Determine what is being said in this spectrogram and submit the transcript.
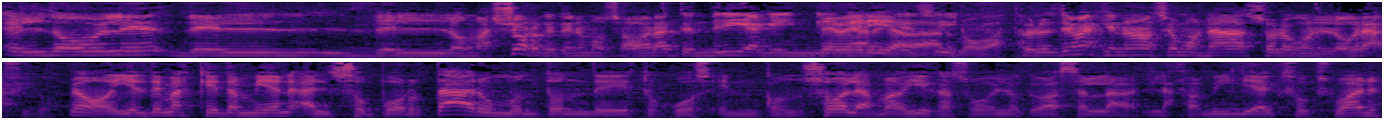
el doble del, de lo mayor que tenemos ahora tendría que indicar Debería que dar, sí. no basta. Pero el tema es que no hacemos nada solo con lo gráfico. No, y el tema es que también al soportar un montón de estos juegos en consolas más viejas o en lo que va a ser la, la familia Xbox One,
